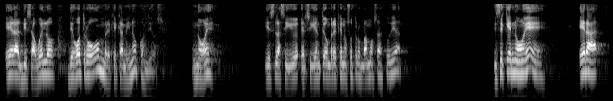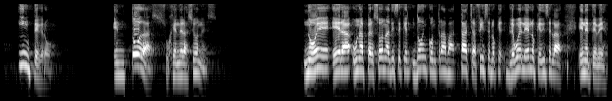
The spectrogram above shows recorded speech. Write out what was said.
era el bisabuelo de otro hombre que caminó con Dios, Noé. Y es el siguiente hombre que nosotros vamos a estudiar. Dice que Noé era íntegro en todas sus generaciones. Noé era una persona, dice que no encontraba tacha. Fíjese lo que, le voy a leer lo que dice la NTV.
